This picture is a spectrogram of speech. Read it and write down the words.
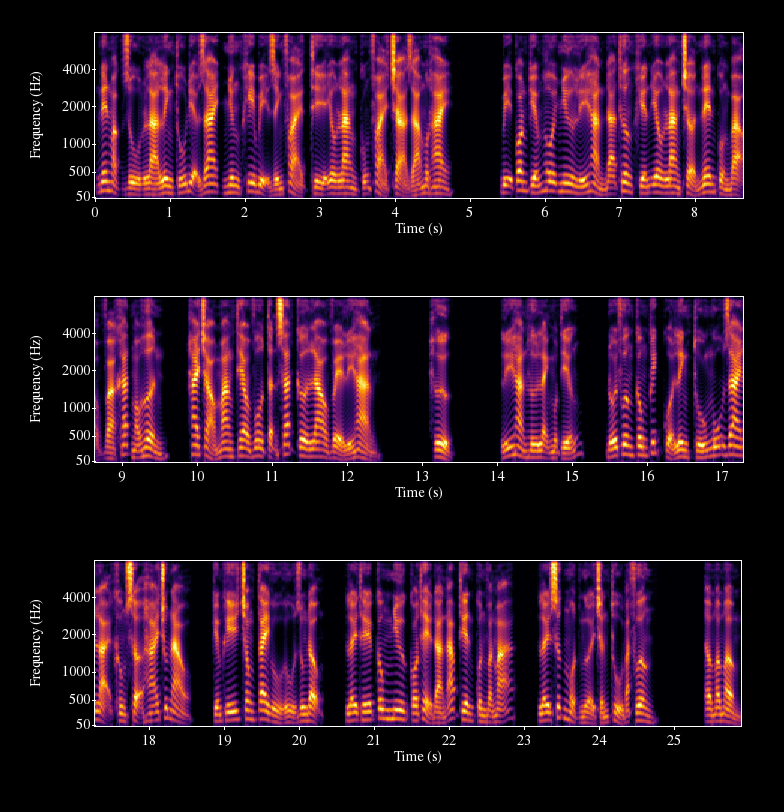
nên mặc dù là linh thú địa giai nhưng khi bị dính phải thì yêu lang cũng phải trả giá một hai. Bị con kiếm hôi như Lý Hàn đã thương khiến yêu lang trở nên cuồng bạo và khát máu hơn, hai chảo mang theo vô tận sát cơ lao về Lý Hàn. Hừ. Lý Hàn hừ lạnh một tiếng, đối phương công kích của linh thú ngũ giai lại không sợ hãi chút nào, kiếm khí trong tay ù ù rung động, lấy thế công như có thể đàn áp thiên quân văn mã, lấy sức một người chấn thủ bát phương. Ầm ầm ầm.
